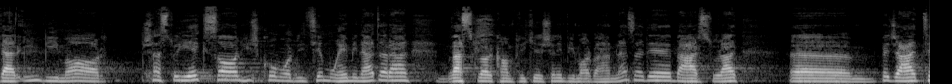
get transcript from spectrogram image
در این بیمار. 61 سال هیچ comorbidity مهمی ندارن. vascular complication بیمار به هم نزده. به هر صورت به جهت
